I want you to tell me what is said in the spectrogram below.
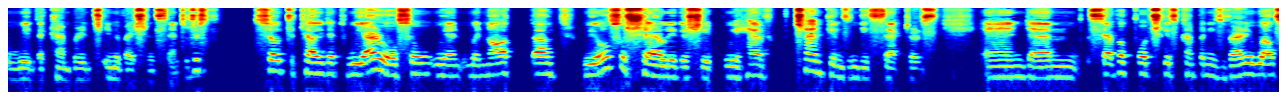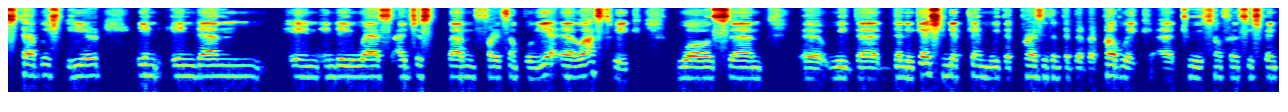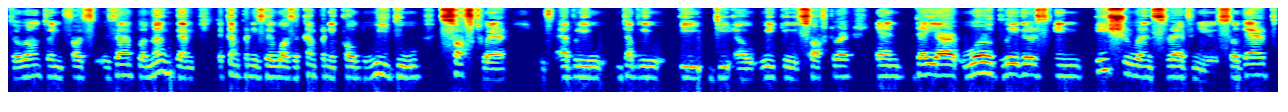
with the Cambridge Innovation Center. Just so to tell you that we are also we're, we're not um, we also share leadership. We have champions in these sectors. And um, several Portuguese companies very well established here in, in, um, in, in the U.S. I just, um, for example, yeah, uh, last week was um, uh, with the delegation that came with the President of the Republic uh, to San Francisco and Toronto. And for example, among them, the companies, there was a company called WeDo Software it's W-W-E-D-O, WeDo Software, and they are world leaders in insurance revenue. So their,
